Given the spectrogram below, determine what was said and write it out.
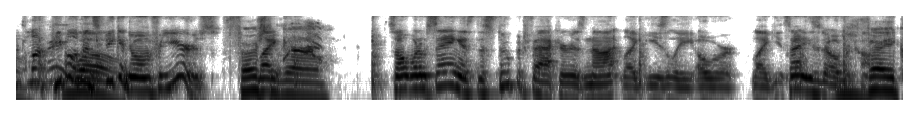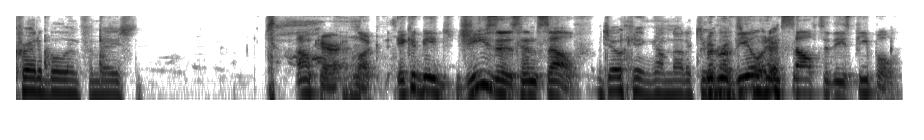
look, look, people have been Whoa. speaking to them for years. First Like- of all, So what I'm saying is the stupid factor is not like easily over. Like it's not easy to overcome. very credible information. I don't care. Look, it could be Jesus himself I'm joking. I'm not a could QAnon reveal supporter. himself to these people,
